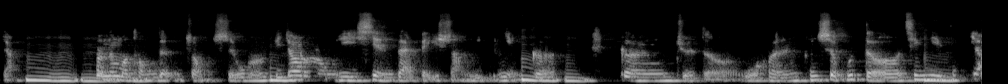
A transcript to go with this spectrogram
这样。嗯嗯嗯，没有那么同等的重视，我们比较容易陷在悲伤里面，跟嗯，跟觉得我很很舍不得，轻易不要。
